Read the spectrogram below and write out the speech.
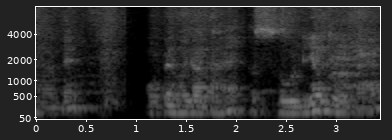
यहाँ पे ओपन हो जाता है तो सोडियम जो होता है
